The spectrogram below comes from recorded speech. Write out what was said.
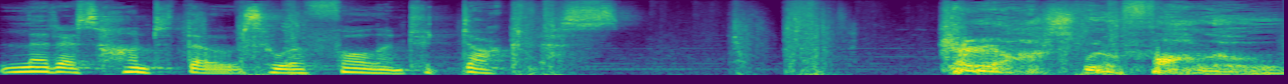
Let us hunt those who have fallen to darkness. Chaos will follow.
